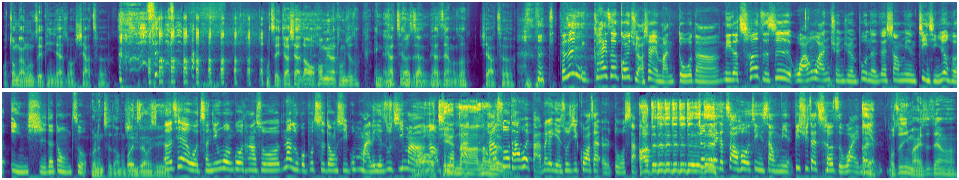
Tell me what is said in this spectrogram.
我中港路直接停下来说：“下车。”我直接叫下，然后我后面的同学说：“哎、欸，你不要这样子、啊，不要这样。”我说：“下车。”可是你开车规矩好像也蛮多的啊！你的车子是完完全全不能在上面进行任何饮食的动作，不能吃东西，不能吃东西。而且我曾经问过他说：“那如果不吃东西，我买了盐酥鸡嘛？哦、那怎么办？”他说他会把那个盐酥鸡挂在耳朵上啊！对对对对对对，就是那个照后镜上面，必须在车子外面。欸、我自己买也是这样啊，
